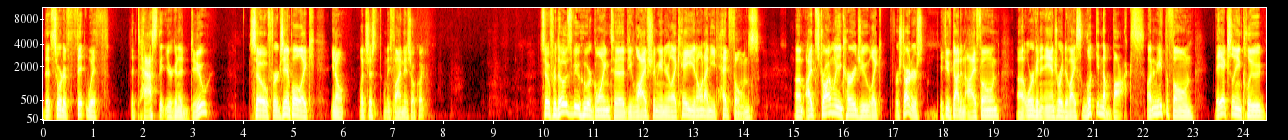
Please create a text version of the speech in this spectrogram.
that sort of fit with the task that you're going to do. So, for example, like you know, let's just let me find these real quick. So, for those of you who are going to be live streaming and you're like, hey, you know what, I need headphones. Um, I'd strongly encourage you, like for starters, if you've got an iPhone uh, or even an Android device, look in the box underneath the phone. They actually include,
